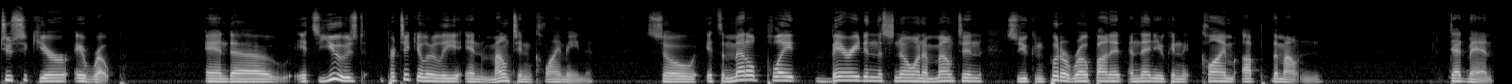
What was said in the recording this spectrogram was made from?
to secure a rope. And uh, it's used particularly in mountain climbing. So it's a metal plate buried in the snow on a mountain, so you can put a rope on it and then you can climb up the mountain. Dead man.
